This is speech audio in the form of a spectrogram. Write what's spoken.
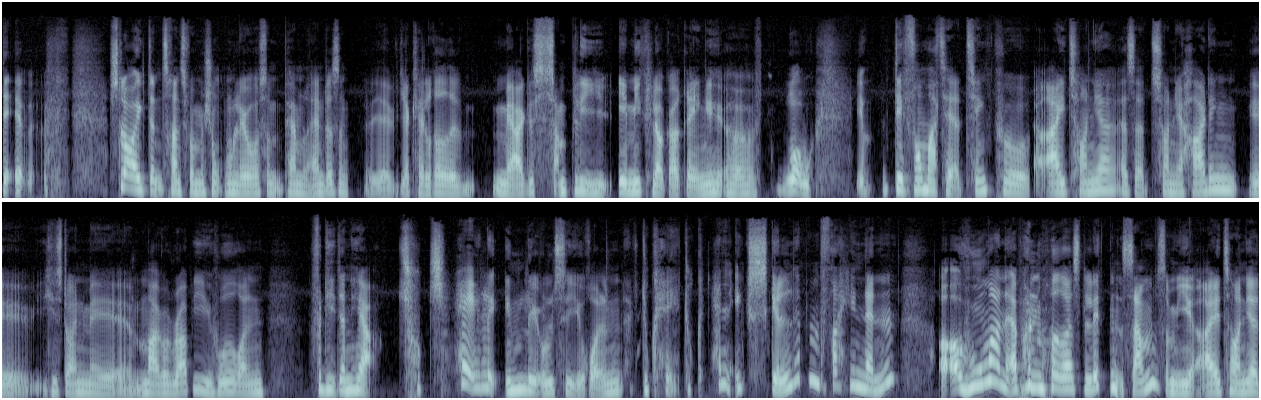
det øh, slår ikke den transformation, hun laver som Pamela Anderson. Jeg, øh, jeg kan allerede mærke samtlige Emmy-klokker ringe, og wow. Det får mig til at tænke på I, Tonya, altså Tonya Harding, øh, historien med Margot Robbie i hovedrollen, fordi den her totale indlevelse i rollen. Du kan, du kan ikke skælde dem fra hinanden. Og, og humoren er på en måde også lidt den samme som i I, Tonya.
